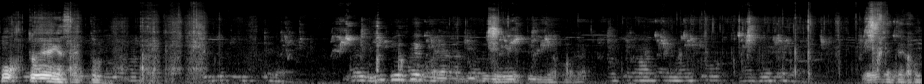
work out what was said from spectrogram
পোক্ত হয়ে গেছে একদম। দেখুন।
